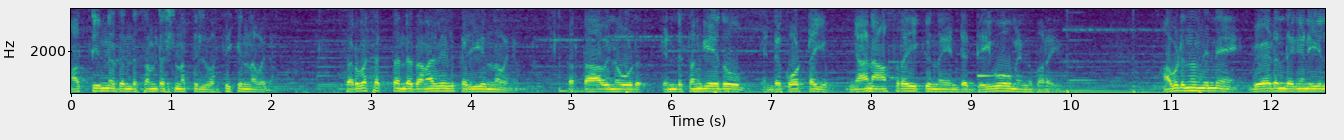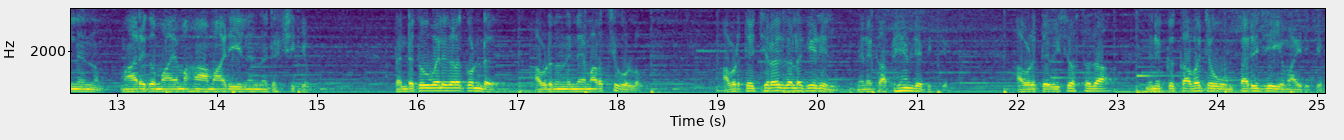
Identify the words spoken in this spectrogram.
അത്യുന്നതന്റെ സംരക്ഷണത്തിൽ വസിക്കുന്നവനും സർവശക്തന്റെ തണലിൽ കഴിയുന്നവനും കർത്താവിനോട് എന്റെ സങ്കേതവും എന്റെ കോട്ടയും ഞാൻ ആശ്രയിക്കുന്ന എന്റെ ദൈവവും എന്ന് പറയും. അവിടുന്ന് നിന്നെ വേടന്റെ ഗനിയിൽ നിന്നും മാരകമായ മഹാമാരിയിൽ നിന്നും രക്ഷിക്കും. തന്റെ തൂവലുകൾ കൊണ്ട് അവിടുന്ന് നിന്നെ മറച്ചുകൊള്ളും. അവിടുത്തെ ചിറകുകളുടെ കീഴിൽ നിനക്ക് അഭയം ലഭിക്കും. അവിടുത്തെ വിശ്വസ്തത നിനക്ക് കവചവും പരിചയമായിരിക്കും.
